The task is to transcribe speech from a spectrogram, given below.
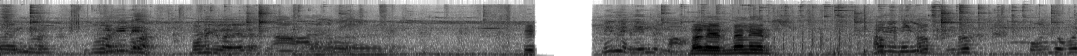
நில்லு. நில்லுமா. மேலே ஏறு, மேலே ஏறு. கொஞ்சம் கூட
